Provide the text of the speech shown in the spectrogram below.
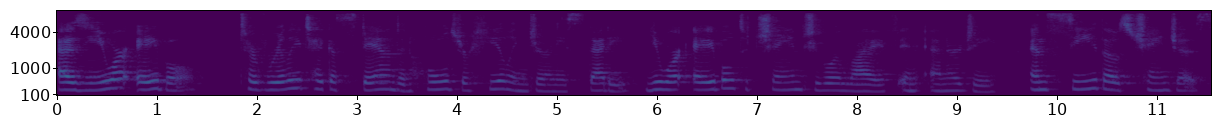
As you are able to really take a stand and hold your healing journey steady, you are able to change your life in energy and see those changes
